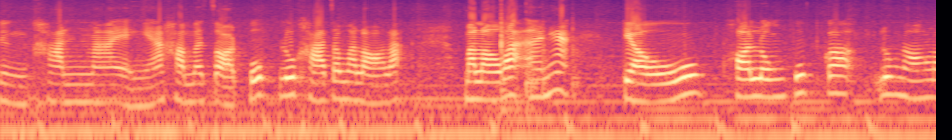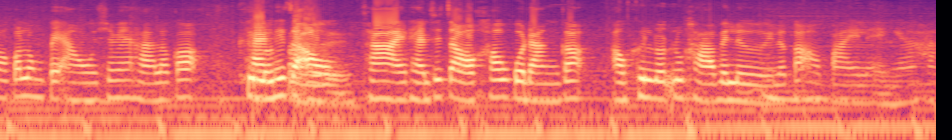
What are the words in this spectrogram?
1คันมาอย่างเงี้ยค่ะ มาจอดปุ๊บลูกค้าจะมารอละ มารอว่าอันเนี้ยเดี๋ยวพอลงปุ๊บก็ลูกน้องเราก็ลงไปเอาใช่ไหมคะ แล้วก็ขึ้แทนรถนที่จะเอาไปเลยใช่แทนที่จะเอาเข้าโกดังก็เอาขึ้นรถลูกค้าไปเลย แล้วก็เอาไปอะไรอย่างเงี้ยค่ะ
